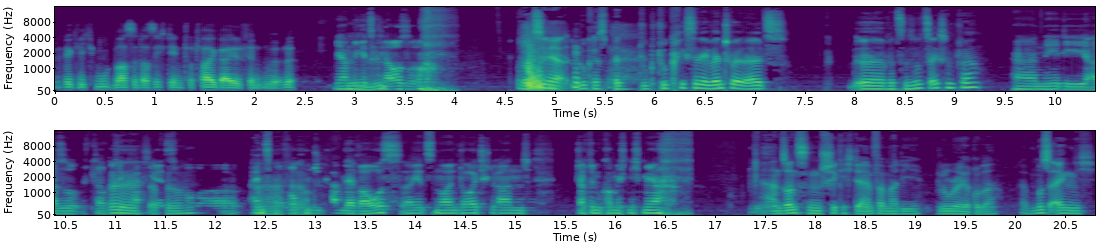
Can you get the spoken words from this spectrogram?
wirklich mutmaße, dass ich den total geil finden würde. Ja, mir mhm. geht's genauso. Du hast den ja, Lukas, du, du kriegst den eventuell als äh, Rezensionsexemplar? Äh, nee, die, also ich glaube, der ah, kam jetzt vor ein, zwei ah, Wochen verdammt. kam der raus, äh, jetzt neu in Deutschland. Ich glaube, den bekomme ich nicht mehr. Ja, ansonsten schicke ich dir einfach mal die Blu-ray rüber. Da muss eigentlich,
